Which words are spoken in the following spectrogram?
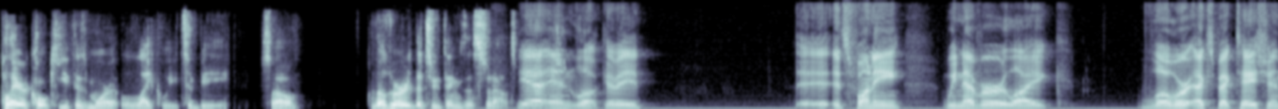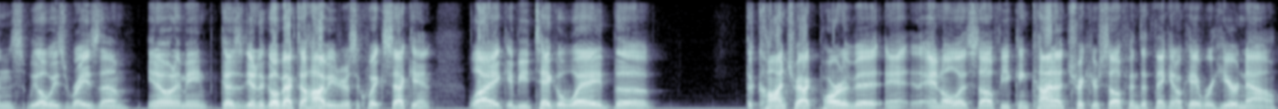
player Colt Keith is more likely to be. So those were the two things that stood out to me. Yeah, and look, I mean, i- it's funny. We never like lower expectations. We always raise them. You know what I mean? Because you know, to go back to hobby just a quick second, like if you take away the the contract part of it and, and all that stuff, you can kind of trick yourself into thinking, okay, we're here now.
